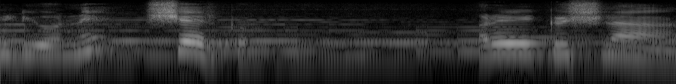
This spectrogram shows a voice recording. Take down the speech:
વિડીયોને શેર કરો. હરે કૃષ્ણ.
